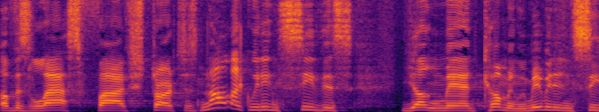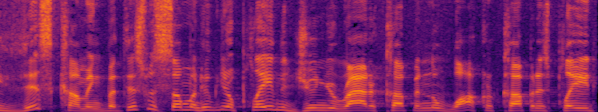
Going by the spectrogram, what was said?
of his last five starts. It's not like we didn't see this young man coming. We maybe didn't see this coming, but this was someone who, you know, played in the Junior Ryder Cup and the Walker Cup and has played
